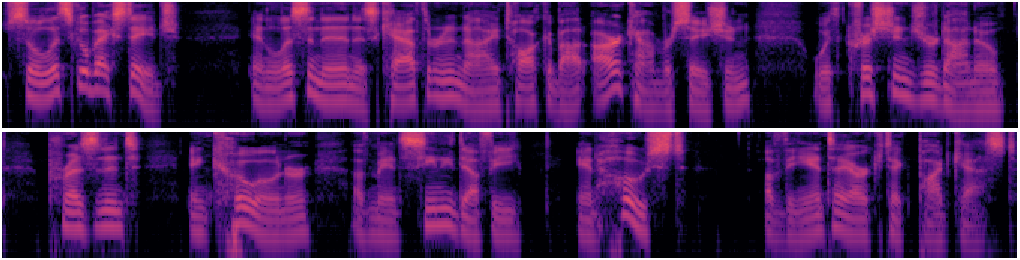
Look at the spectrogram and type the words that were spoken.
So let's go backstage and listen in as Catherine and I talk about our conversation with Christian Giordano, president and co owner of Mancini Duffy and host of the Anti Architect podcast.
